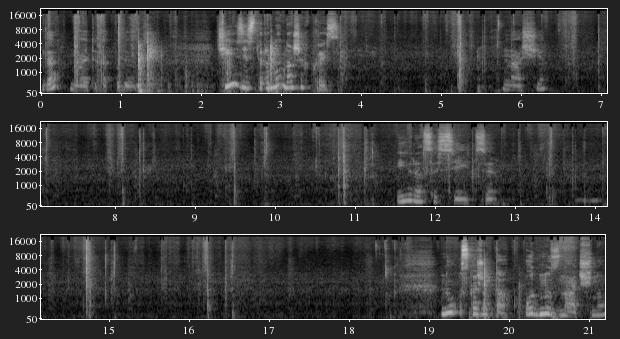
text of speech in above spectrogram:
Да? Давайте так подивимося. Чи зі сторони наших криз. Наші. І РССійці. Ну, скажу так, однозначно,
